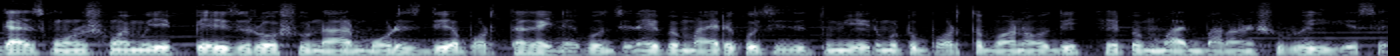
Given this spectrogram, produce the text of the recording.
গাইজ কোনো সময় মুই এই পেঁয়াজ, রসুন আর মরিচ দিয়ে ভর্তা খাই নাই, বুঝছেন? এরপর মায়ের কইছি যে, তুমি এরকম একটু ভর্তা বানাও দি। এরপর মায়ের বানানো শুরু হয়ে গেছে।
